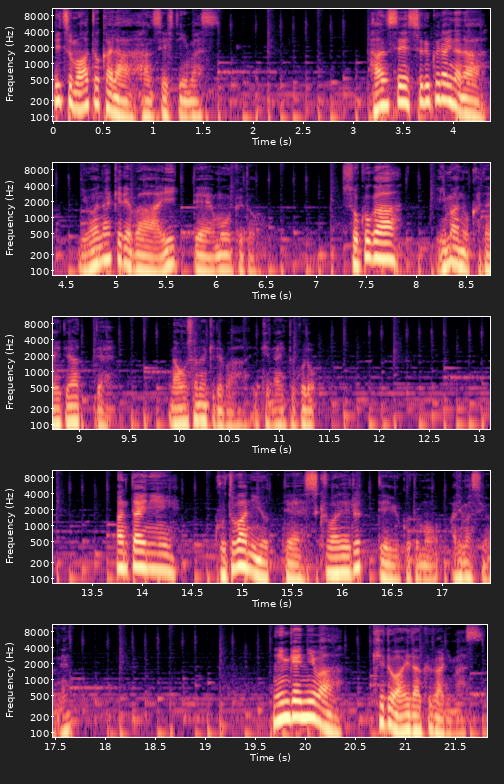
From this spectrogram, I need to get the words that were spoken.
いつも後から反省しています。反省するくらいなら言わなければいいって思うけど、そこが今の課題であって直さなければいけないところ。反対に言葉によって救われるっていうこともありますよね。人間には喜怒哀楽があります。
